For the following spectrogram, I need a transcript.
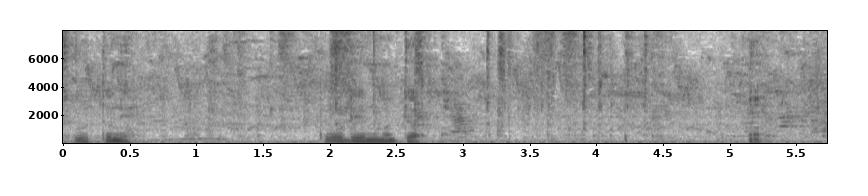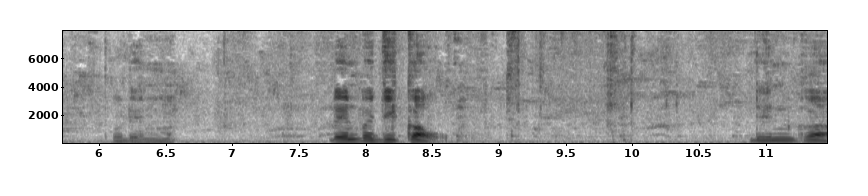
สูตรตัวนี้ ตัวเด่นมันจะตัวเด่นมันเด่นไปที่เก่าเด่นเก้า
